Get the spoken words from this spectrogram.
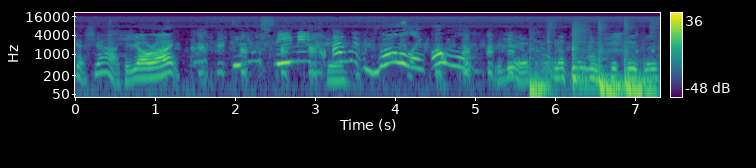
Man, he got shocked. Are you all right? Did you see me? I went rolling over. You did. Open up the other one. Flip two, please.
